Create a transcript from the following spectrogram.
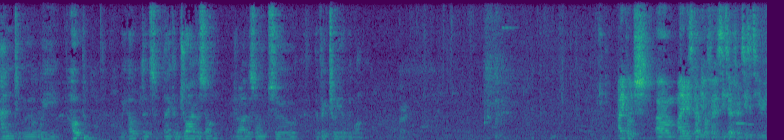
and we hope, we hope that they can drive us on, drive us on to the victory that we want. Hi, Coach. Um, my name is Gabriel Ofe, CTFM CCTV.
